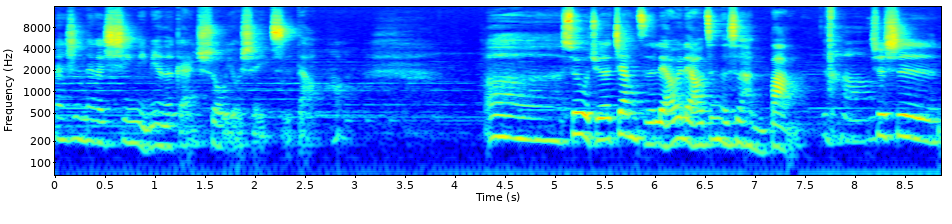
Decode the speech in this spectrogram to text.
但是那个心里面的感受有谁知道？哈，呃，所以我觉得这样子聊一聊真的是很棒。就是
